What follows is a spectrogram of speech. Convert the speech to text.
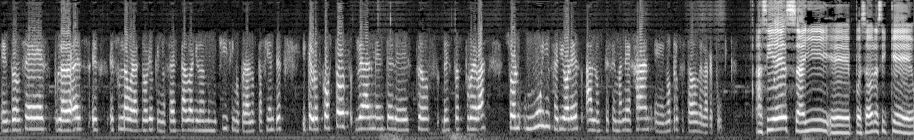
Entonces, pues, la verdad es, es, es, un laboratorio que nos ha estado ayudando muchísimo para los pacientes y que los costos realmente de estos de estas pruebas son muy inferiores a los que se manejan en otros estados de la República. Así es, ahí eh, pues ahora sí que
